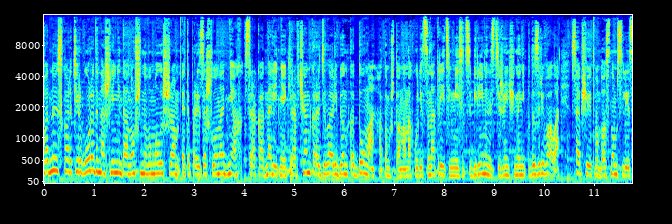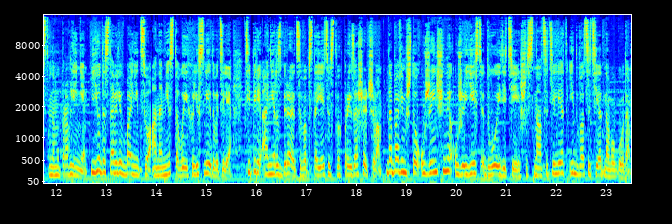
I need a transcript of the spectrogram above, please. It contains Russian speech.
В одной из квартир города нашли недоношенного малыша. Это произошло на днях. 41-летняя кировчанка родила ребенка дома. О том, что она находится на третьем месяце беременности, женщина не подозревала, сообщает в областном следственном управлении. Ее доставили в больницу, а на место выехали следователи. Теперь они разбираются в обстоятельствах произошедшего. Добавим, что у женщины уже есть двое детей – 16 лет и 21 года.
